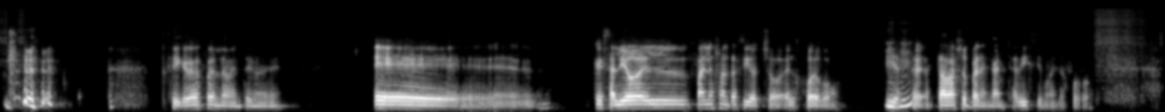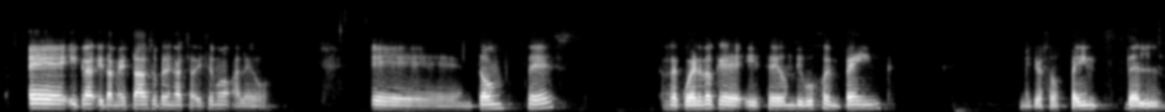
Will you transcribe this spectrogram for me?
sí, creo que fue el 99, eh, que salió el Final Fantasy VIII, el juego, y estaba súper enganchadísimo ese juego. Eh, y, también estaba súper enganchadísimo a Lego. entonces, recuerdo que hice un dibujo en Paint, Microsoft Paint del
